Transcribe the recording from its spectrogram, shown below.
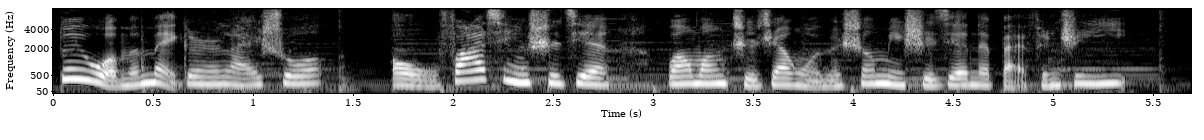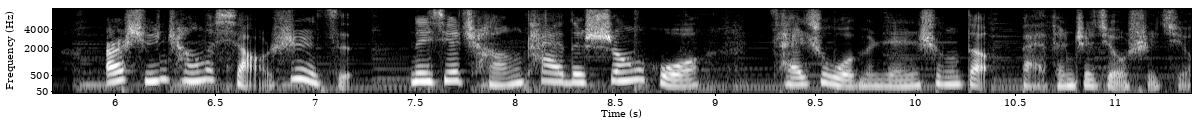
对我们每个人来说，偶发性事件往往只占我们生命时间的百分之一，而寻常的小日子、那些常态的生活，才是我们人生的百分之九十九。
